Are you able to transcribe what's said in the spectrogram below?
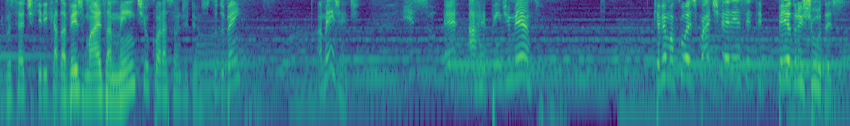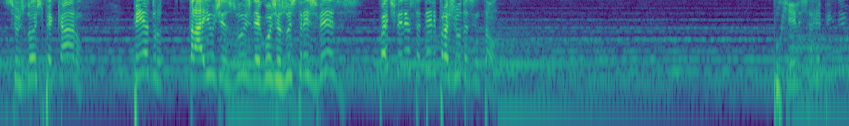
e você adquirir cada vez mais a mente e o coração de Deus. Tudo bem? Amém, gente? Isso é arrependimento. Quer ver uma coisa? Qual é a diferença entre Pedro e Judas? Se os dois pecaram, Pedro traiu Jesus, negou Jesus três vezes. Qual é a diferença dele para Judas então? Porque ele se arrependeu.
